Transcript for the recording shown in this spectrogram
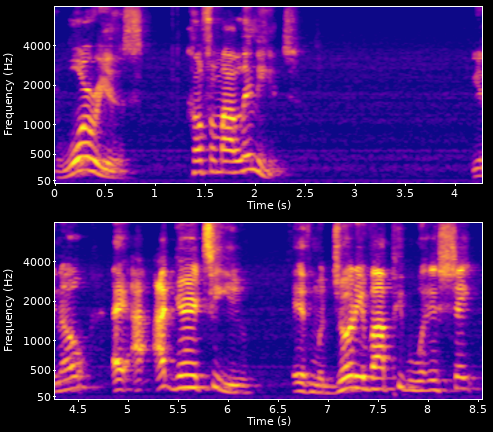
warriors come from our lineage. You know, hey, I, I guarantee you, if majority of our people were in shape,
